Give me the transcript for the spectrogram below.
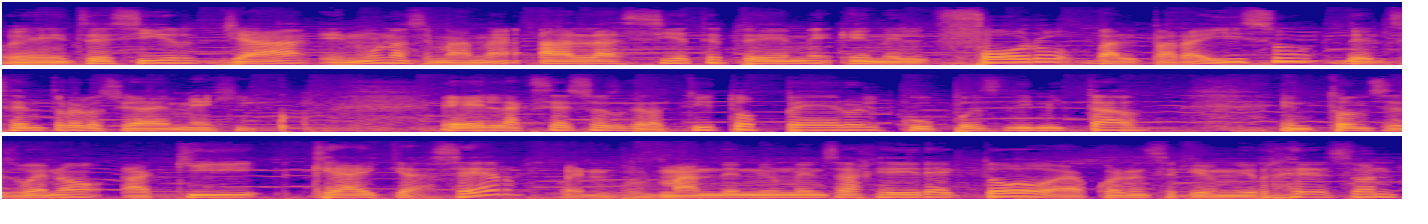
es decir, ya en una semana, a las 7 pm en el Foro Valparaíso del centro de la Ciudad de México. El acceso es gratuito, pero el cupo es limitado. Entonces, bueno, aquí, ¿qué hay que hacer? Bueno, pues mándenme un mensaje directo. Acuérdense que mis redes son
